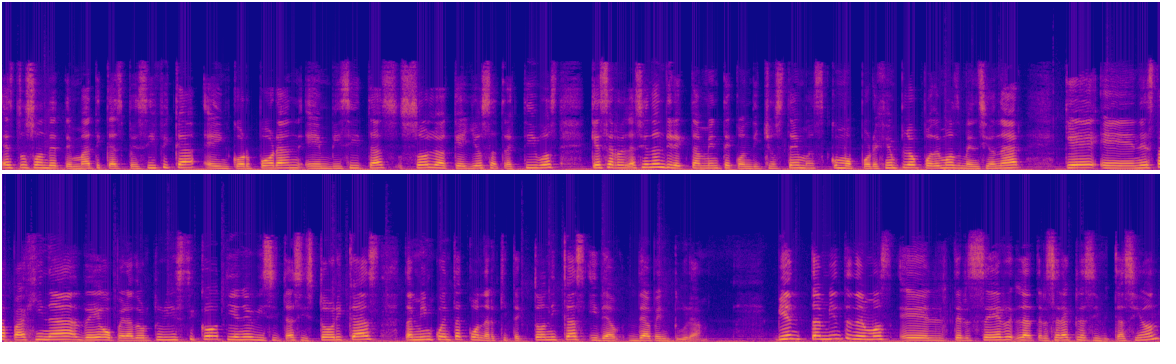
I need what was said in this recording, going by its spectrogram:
Estos son de temática específica e incorporan en visitas solo aquellos atractivos que se relacionan directamente con dichos temas. Como por ejemplo podemos mencionar que en esta página de operador turístico tiene visitas históricas, también cuenta con arquitectónicas y de, aventura. Bien, también tenemos el tercer, la tercera clasificación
